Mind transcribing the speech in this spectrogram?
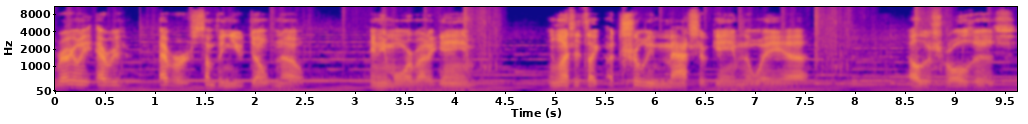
rarely ever ever something you don't know anymore about a game, unless it's like a truly massive game, the way uh, Elder Scrolls is.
